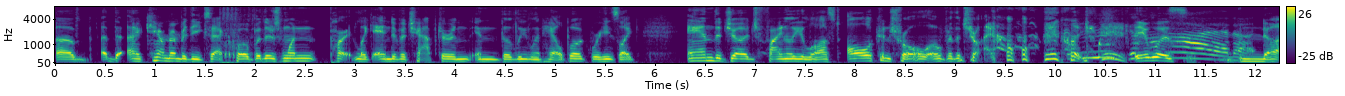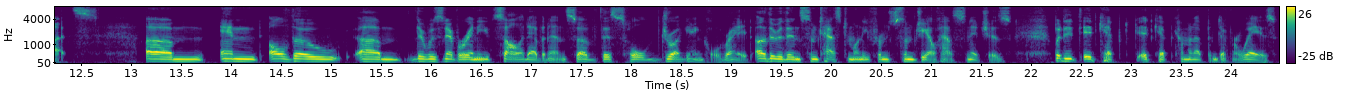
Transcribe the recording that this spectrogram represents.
uh, I can't remember the exact quote, but there's one part, like end of a chapter in in the Leland Hale book, where he's like, "And the judge finally lost all control over the trial." like, it was nuts. Um, and although um, there was never any solid evidence of this whole drug angle, right, other than some testimony from some jailhouse snitches, but it, it kept it kept coming up in different ways.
